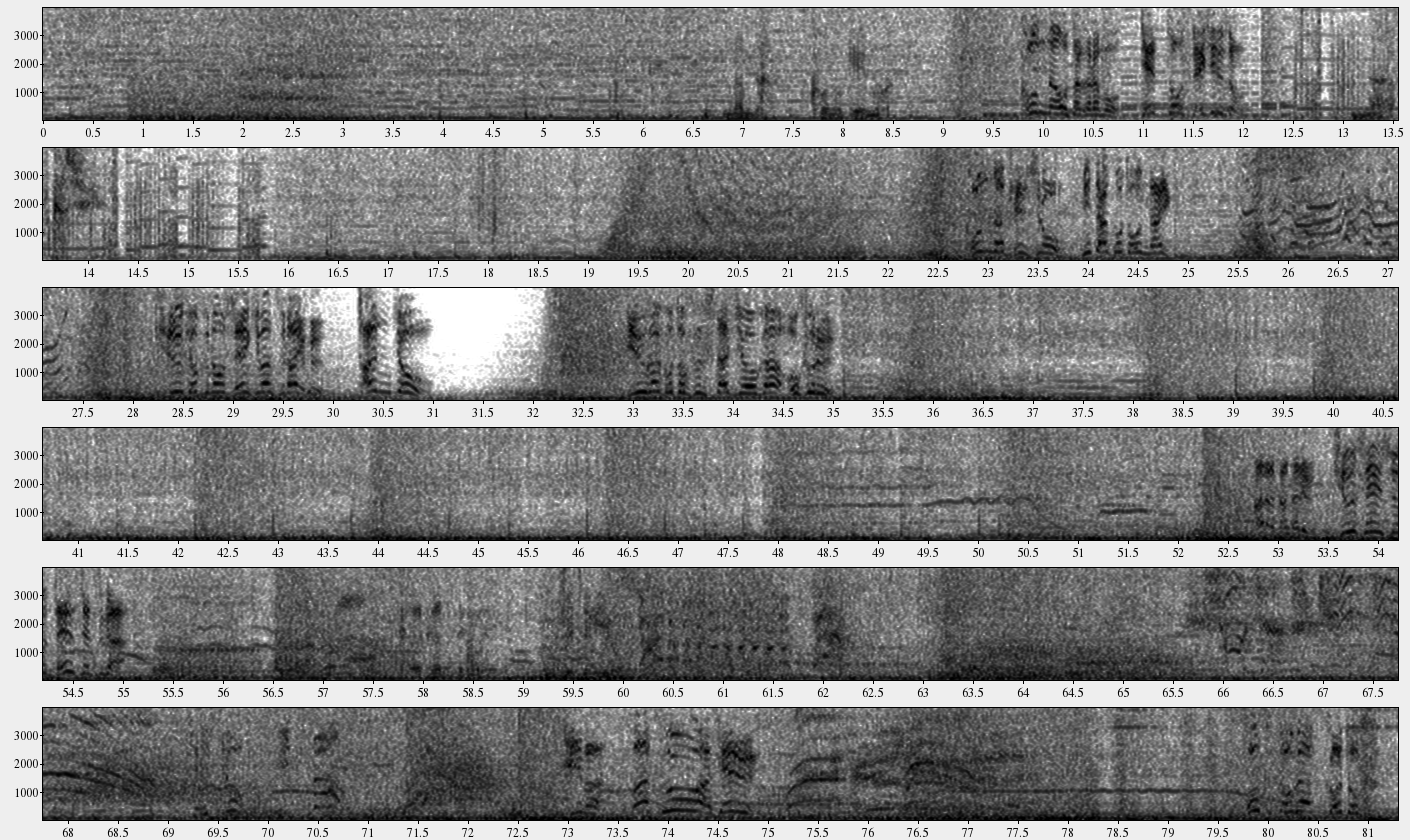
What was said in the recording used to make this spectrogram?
なんだこのゲームは？こんなお宝もゲットできるぞ。懐かしいケンシロウ見たことない。究極の世紀末ライフ。誕生。龍が如くスタジオが送る。救世主伝説が。かかってこい。受けてみよう。ケンシロウ行くぞ。今幕を開ける。北斗が如く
